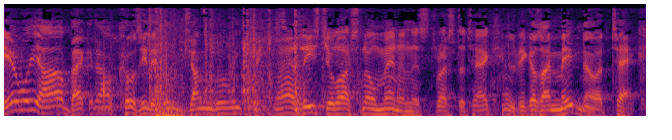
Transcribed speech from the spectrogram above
Here we are, back at our cozy little jungle retreat. Well, at least you lost no men in this thrust attack. It's because I made no attack.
